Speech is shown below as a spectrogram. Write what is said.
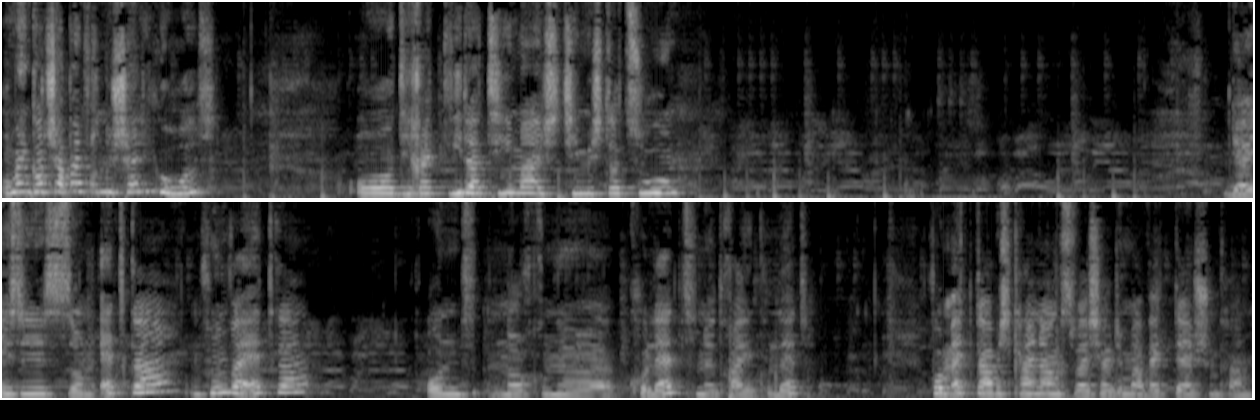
Oh mein Gott, ich habe einfach eine Shelly geholt. Oh, direkt wieder Teamer. Ich team mich dazu. Ja, hier ist so ein Edgar, ein Fünfer Edgar und noch eine Colette, eine 3 Colette. Vom Edgar habe ich keine Angst, weil ich halt immer wegdashen kann.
